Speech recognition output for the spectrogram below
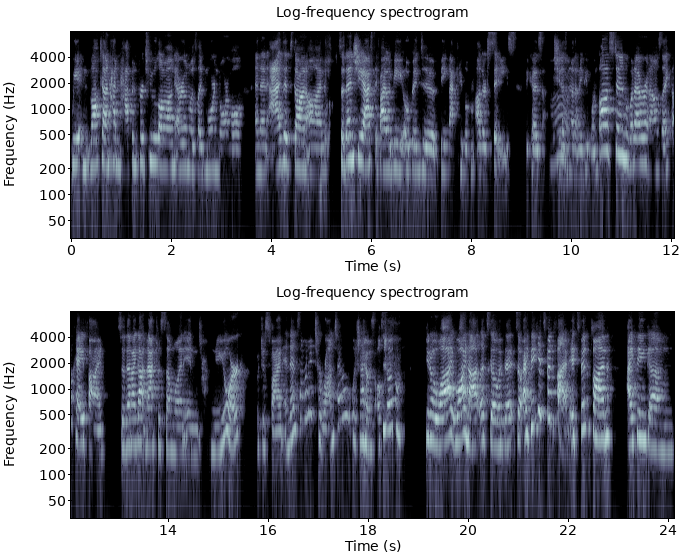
we lockdown hadn't happened for too long everyone was like more normal and then as it's gone on so then she asked if i would be open to being back to people from other cities because oh. she doesn't ah. know that many people in boston whatever. And i was like okay fine. So then i got matched with someone in new york which is fine. And then someone in toronto which i was also you know why why not? Let's go with it. So i think it's been fun. It's been fun. I think um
